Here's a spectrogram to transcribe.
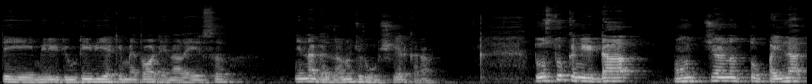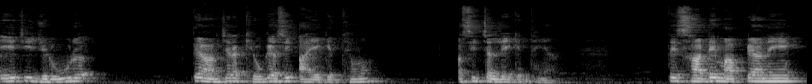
ਤੇ ਮੇਰੀ ਡਿਊਟੀ ਵੀ ਹੈ ਕਿ ਮੈਂ ਤੁਹਾਡੇ ਨਾਲ ਇਸ, ਇਹਨਾਂ ਗੱਲਾਂ ਨੂੰ ਜ਼ਰੂਰ ਸ਼ੇਅਰ ਕਰਾਂ। ਦੋਸਤੋ, ਕੈਨੇਡਾ ਪਹੁੰਚਣ ਤੋਂ ਪਹਿਲਾਂ ਇਹ ਚੀਜ਼ ਜ਼ਰੂਰ ਧਿਆਨ 'ਚ ਰੱਖਿਓ ਕਿ ਅਸੀਂ ਆਏ ਕਿੱਥੋਂ ਆ, ਅਸੀਂ ਚੱਲੇ ਕਿੱਥੇ ਆ। ਤੇ ਸਾਡੇ ਮਾਪਿਆਂ ਨੇ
